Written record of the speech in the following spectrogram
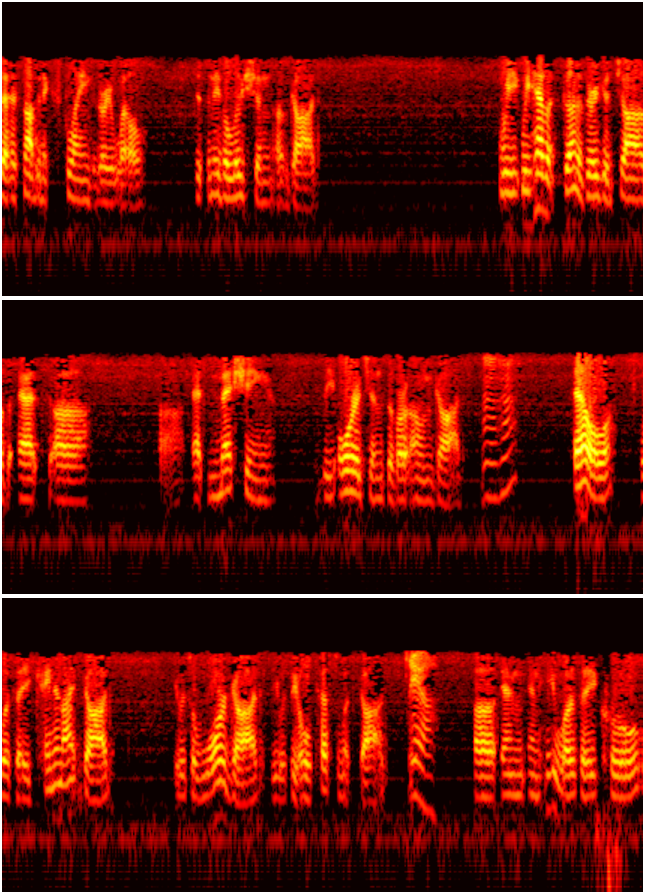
that has not been explained very well is an evolution of God. We we haven't done a very good job at uh, uh, at meshing the origins of our own God. Mm-hmm. El was a Canaanite god. He was a war god. He was the Old Testament god. Yeah. Uh, and and he was a cruel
